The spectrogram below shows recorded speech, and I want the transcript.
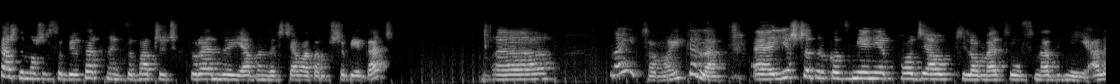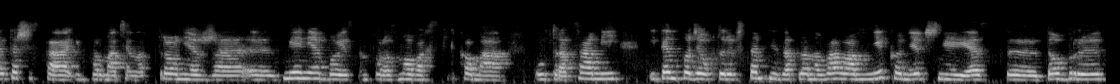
każdy może sobie zerknąć, zobaczyć, którędy ja będę chciała tam przebiegać. No i co, no i tyle. jeszcze tylko zmienię podział kilometrów na dni, ale też jest ta informacja na stronie, że zmienię, bo jestem po rozmowach z kilkoma ultrasami i ten podział, który wstępnie zaplanowałam, niekoniecznie jest dobry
